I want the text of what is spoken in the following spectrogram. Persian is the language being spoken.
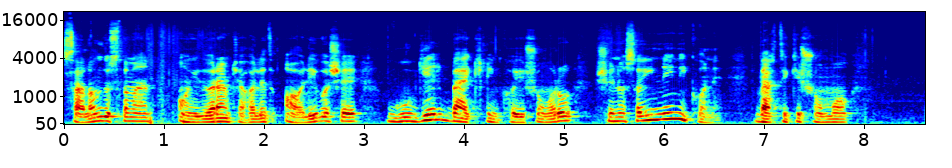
سلام دوست من. امیدوارم که حالت عالی باشه. گوگل backlink های شما رو شناسایی نمی‌کنه. وقتی که شما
